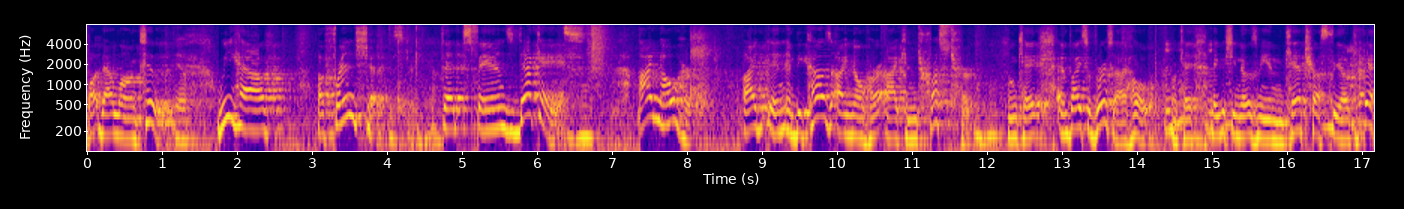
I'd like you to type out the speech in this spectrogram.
that long too. Yeah. We have a friendship that spans decades. I know her. I, and, and because I know her, I can trust her. Okay? And vice versa, I hope. Mm-hmm. Okay? Maybe she knows me and can't trust me, okay?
